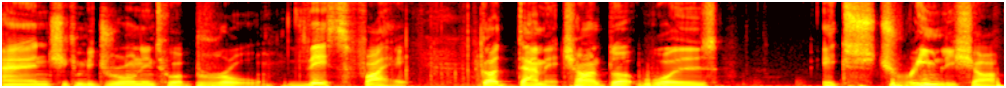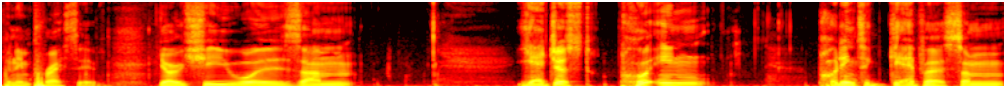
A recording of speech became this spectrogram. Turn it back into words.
And she can be drawn into a brawl. This fight, god damn it, Chandler was extremely sharp and impressive. Yo, she was um yeah, just putting putting together some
